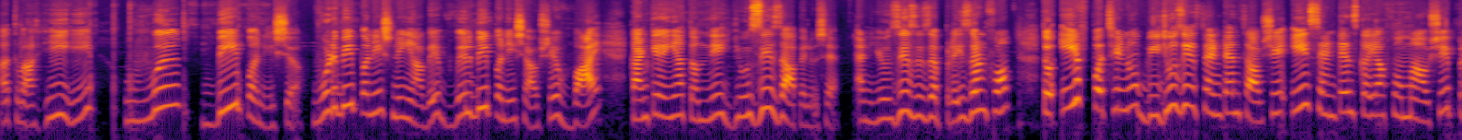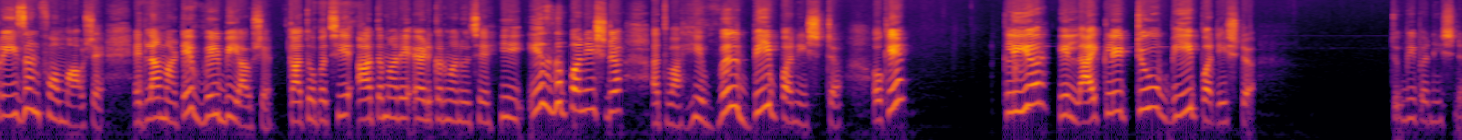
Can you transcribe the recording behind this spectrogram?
અથવા હી will બી પનિશ વુડ બી પનિશ નહીં આવે, will બી પનિશ આવશે. વાય કારણ કે અહીંયા તમને uses આપેલું છે. And uses is a present form તો ઇફ પછીનું બીજું જે સેન્ટેન્સ આવશે, એ સેન્ટેન્સ કયા ફોર્મમાં આવશે? પ્રેઝન્ટ ફોર્મમાં આવશે. એટલા માટે વિલ બી આવશે. કાં તો પછી આ તમારે એડ કરવાનું છે હી ઇઝ પનિશ્ડ અથવા he will be punished okay clear he likely to be punished to be punished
